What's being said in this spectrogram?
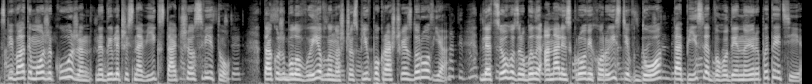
Співати може кожен, не дивлячись на вік, стать чи освіту. Також було виявлено, що спів покращує здоров'я. Для цього зробили аналіз крові хористів до та після двогодинної репетиції.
